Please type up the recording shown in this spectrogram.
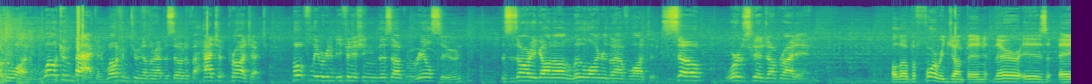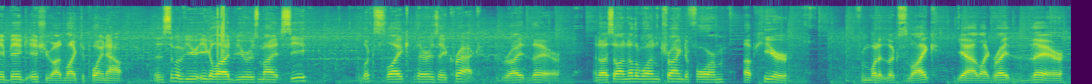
everyone, welcome back and welcome to another episode of the Hatchet Project. Hopefully we're going to be finishing this up real soon. This has already gone on a little longer than I've wanted, so we're just going to jump right in. Although before we jump in, there is a big issue I'd like to point out. As some of you eagle-eyed viewers might see, looks like there is a crack right there. And I saw another one trying to form up here from what it looks like. Yeah, like right there.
